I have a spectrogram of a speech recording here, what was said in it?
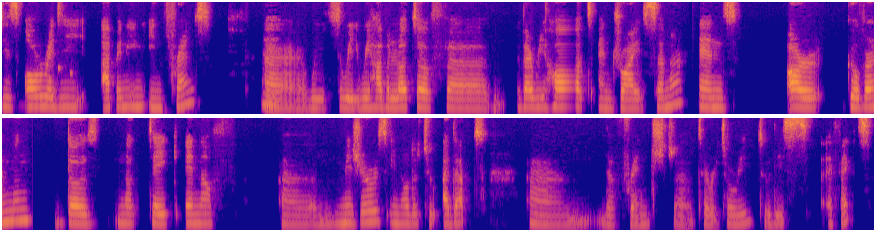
is already happening in France. Mm. We, so we, we have a lot of uh, very hot and dry summer, and our government does not take enough um, measures in order to adapt um, the French uh, territory to these effects.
